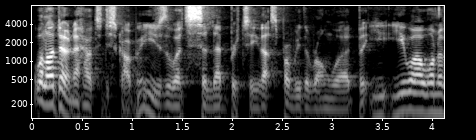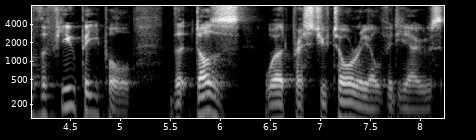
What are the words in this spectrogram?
well, I don't know how to describe. It, we use the word celebrity. That's probably the wrong word, but you, you are one of the few people that does WordPress tutorial videos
